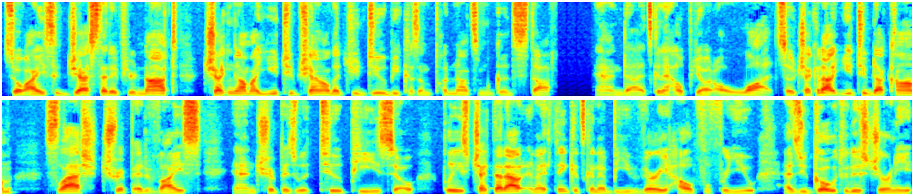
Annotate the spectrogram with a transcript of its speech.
So I suggest that if you're not checking out my YouTube channel, that you do because I'm putting out some good stuff and uh, it's going to help you out a lot. So check it out, youtube.com slash trip advice and trip is with two p's. So please check that out and i think it's going to be very helpful for you as you go through this journey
